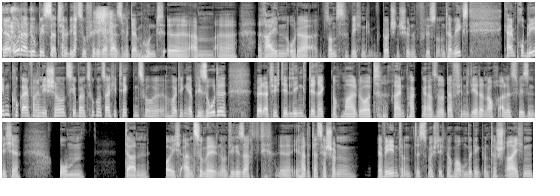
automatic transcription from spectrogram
Ne, oder du bist natürlich zufälligerweise mit deinem Hund äh, am äh, Rhein oder sonst welchen deutschen schönen Flüssen unterwegs. Kein Problem, guck einfach in die Show Notes hier beim Zukunftsarchitekten zur heutigen Episode. Ich werde natürlich den Link direkt nochmal dort reinpacken, also da findet ihr dann auch alles Wesentliche, um dann euch anzumelden. Und wie gesagt, äh, ihr hattet das ja schon erwähnt und das möchte ich nochmal unbedingt unterstreichen.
